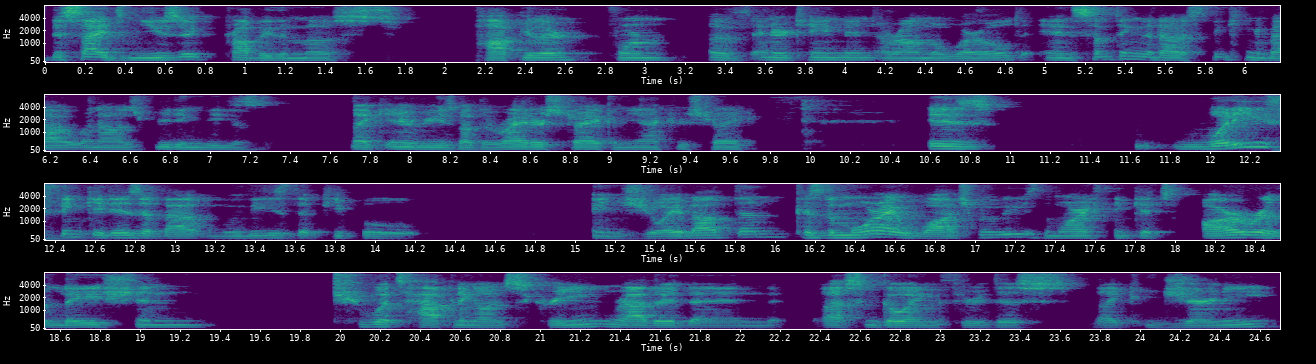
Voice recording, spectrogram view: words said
besides music probably the most popular form of entertainment around the world. And something that I was thinking about when I was reading these like interviews about the writer strike and the actor strike is what do you think it is about movies that people enjoy about them? Because the more I watch movies, the more I think it's our relation to what's happening on screen rather than us going through this like journey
